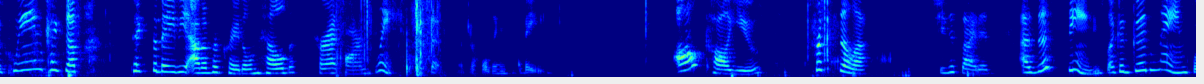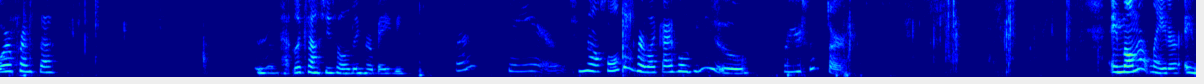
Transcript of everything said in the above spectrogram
The queen picked up picked the baby out of her cradle and held her at arm's length, like this, like you're holding a baby. I'll call you Priscilla, she decided, as this seems like a good name for a princess. This is, look how she's holding her baby. I'm scared. She's not holding her like I hold you or your sister. A moment later, a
